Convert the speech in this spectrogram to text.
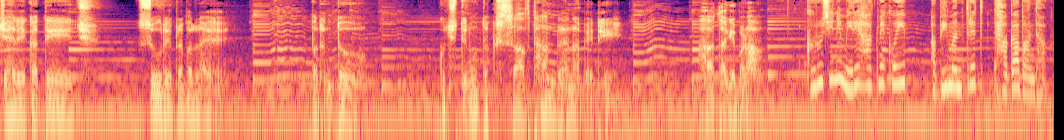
चेहरे का तेज सूर्य प्रबल है। परंतु कुछ दिनों तक सावधान रहना बेटी हाथ आगे बढ़ाओ। गुरुजी ने मेरे हाथ में कोई अभिमंत्रित धागा बांधा।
